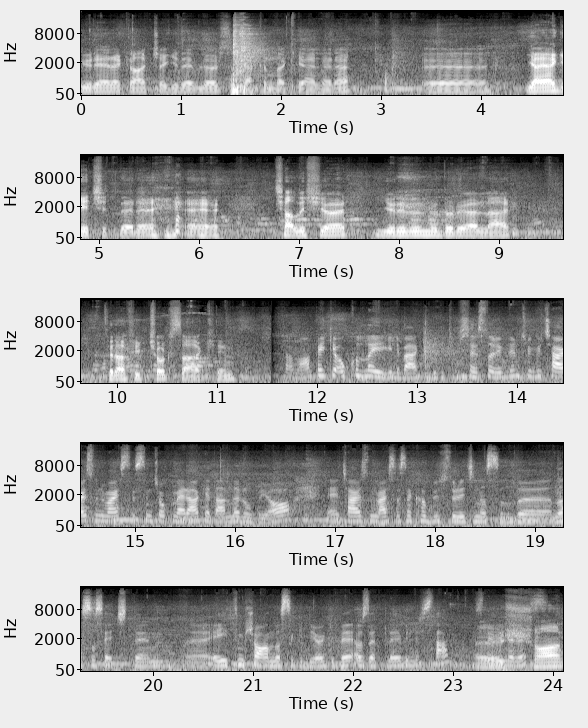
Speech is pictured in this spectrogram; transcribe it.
yürüyerek rahatça gidebiliyorsun yakındaki yerlere. Ee, yaya geçitleri çalışıyor, yürüdün mü duruyorlar. Trafik çok sakin. Tamam. Peki okulla ilgili belki bir iki bir şey sorabilirim. Çünkü Charles Üniversitesi'ni çok merak edenler oluyor. Ee, Charles Üniversitesi'ne kabul süreci nasıldı? Nasıl seçtin? Ee, eğitim şu an nasıl gidiyor gibi özetleyebilirsen Ee, seviniriz. şu an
